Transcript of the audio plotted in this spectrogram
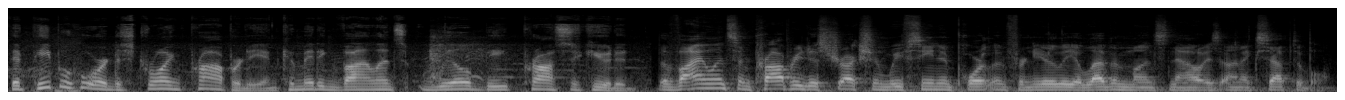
that people who are destroying property and committing violence will be prosecuted. The violence and property destruction we've seen in Portland for nearly 11 months now is unacceptable.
